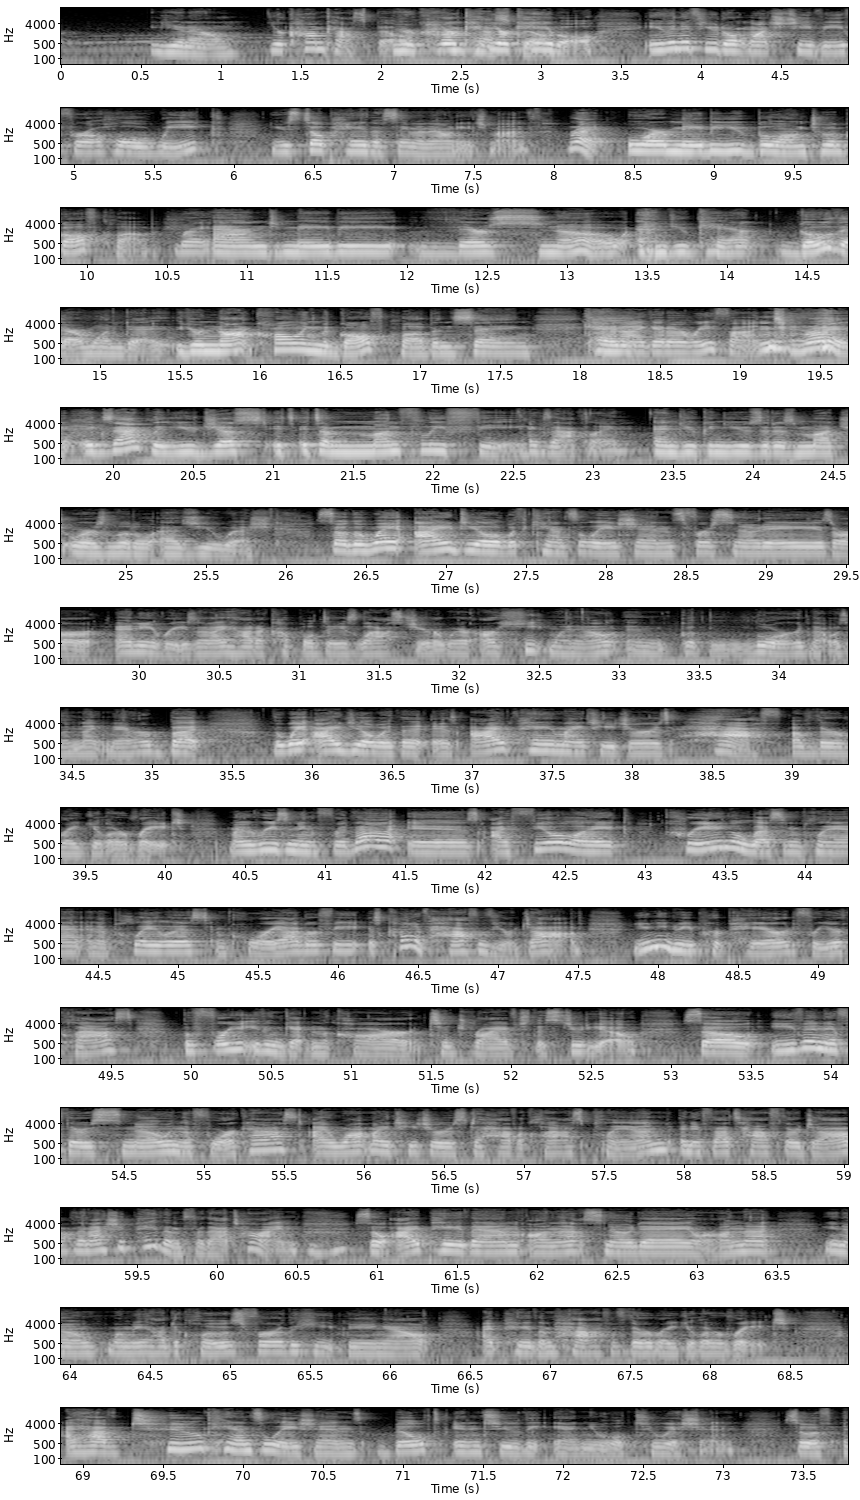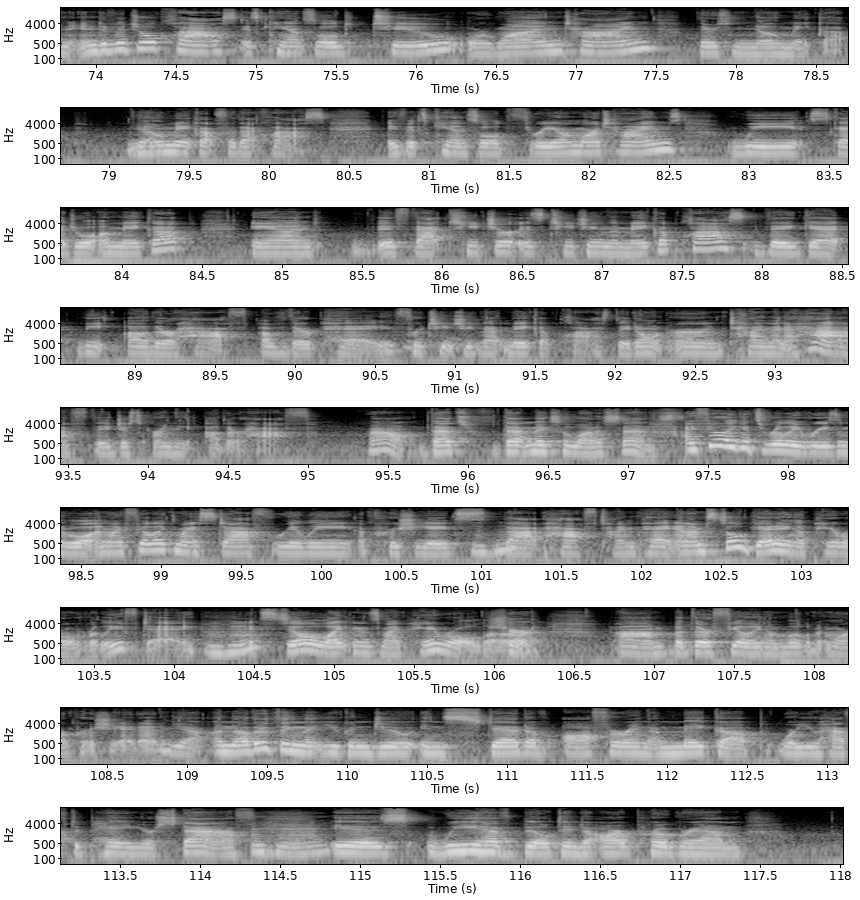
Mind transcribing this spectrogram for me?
you know, your Comcast bill, Your Comcast your, bill. cable, even if you don't watch TV for a whole week, you still pay the same amount each month. Right. Or maybe you belong to a golf club. Right. And maybe there's snow and you can't go there one day. You're not calling the golf club and saying, Can "Hey," I get a refund? Right, exactly. You just it's it's a monthly fee exactly. and you can use it as much or as little as you wish. So the way I deal with cancellations for snow days or any reason, I had a couple days last year where our heat went out and good lord, that was a nightmare, but the way I deal with it is I pay my teachers half of their regular rate. My reasoning for that is I feel like creating a lesson plan and a playlist and choreography is kind of half of your job. You need to be prepared for your class before you even get in the car to drive to the studio. So, even if there's snow in the forecast, I want my teachers to have a class planned, and if that's half their job, then I should pay them for that time. Mm-hmm. So, I pay them on that snow day or on that, you know, when we had to close for the heat being out, I pay them half of their regular rate. I have two cancellations built into the annual tuition. So if an individual class is canceled two or one time, there's no makeup. No makeup for that class. If it's canceled three or more times, we schedule a makeup. And if that teacher is teaching the makeup class, they get the other half of their pay for teaching that makeup class. They don't earn time and a half, they just earn the other half. Wow, that's that makes a lot of sense. I feel like it's really reasonable, and I feel like my staff really appreciates Mm-hmm. that halftime pay. And I'm still getting a payroll relief day. It still lightens my payroll load. Mm-hmm. Sure. Um, but they're feeling a little bit more appreciated. Yeah, another thing that you can do instead of offering a makeup where you have to pay your staff Mm-hmm. is we have built into our program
